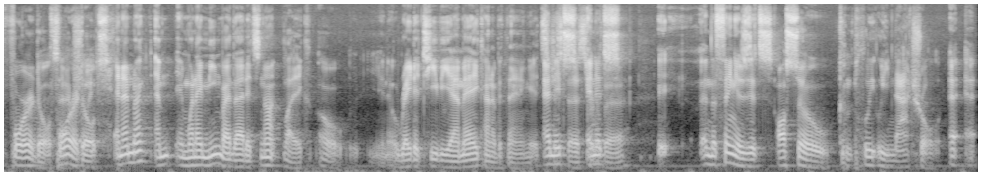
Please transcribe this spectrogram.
for adults. For actually. adults. and I'm not. I'm, and what I mean by that, it's not like oh, you know, rated TVMA kind of a thing. It's and just it's a sort and of it's a, and the thing is it's also completely natural A-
